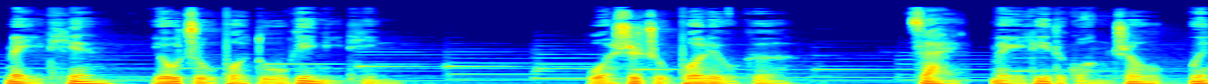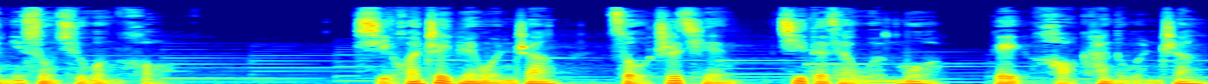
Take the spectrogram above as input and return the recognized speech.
每天有主播读给你听，我是主播六哥，在美丽的广州为您送去问候。喜欢这篇文章，走之前记得在文末给好看的文章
